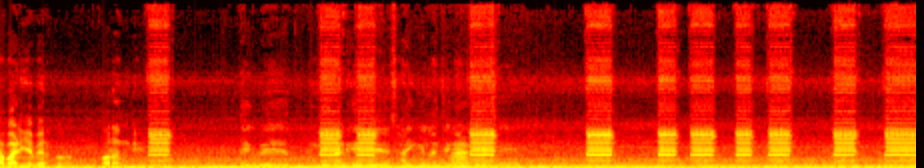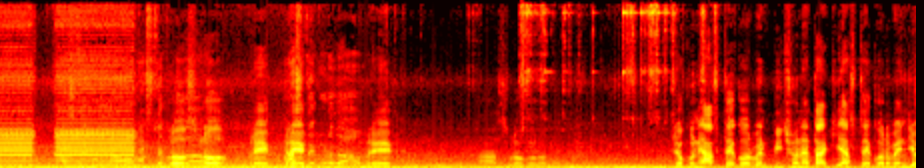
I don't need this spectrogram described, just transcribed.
ঘণ্টা বাড়িয়ে বের করুন হর্ন দিয়ে। দেখবে দুদিকে গাড়ি আছে সাইকেল আছে গাড়ি হ্যাঁ। আছে। হ্যাঁ, যখনই আস্তে করবেন পিছনে তাকিয়ে আস্তে করবেন যে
